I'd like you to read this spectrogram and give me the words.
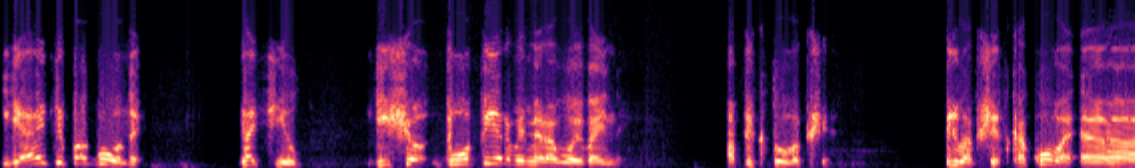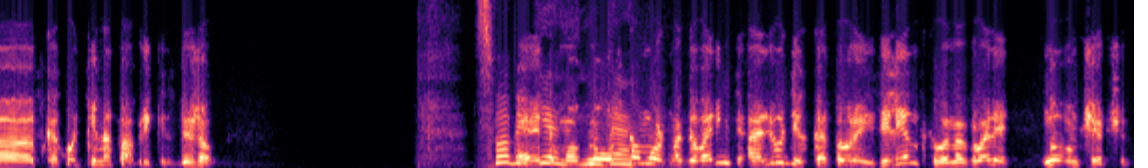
Я эти погоны носил еще до Первой мировой войны. А ты кто вообще? Ты вообще с какого, э, с какой кинофабрики сбежал? С фабрики, Поэтому, ну, да. что можно говорить о людях, которые Зеленского назвали новым Черчиллем?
